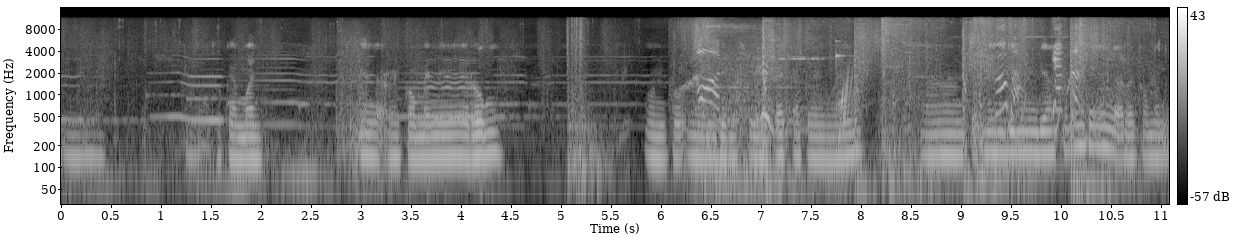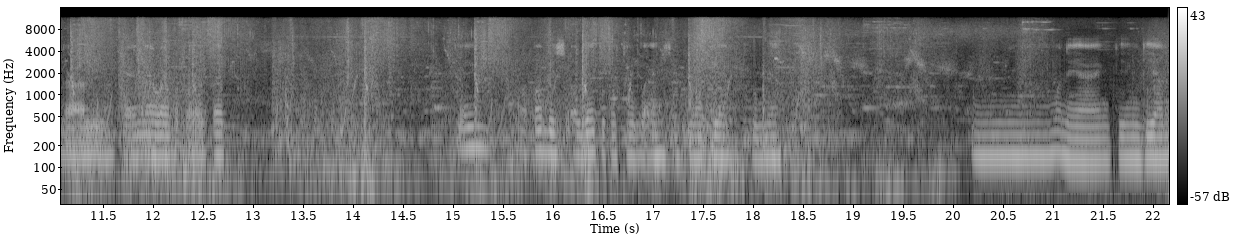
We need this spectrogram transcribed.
Hmm. Pokemon ya nggak rekomend room untuk main game fintech atau yang lain. Nah, untuk main game yang biasa kan kayaknya nggak rekomend kali. Kayaknya lewat lepet oke apa besok aja kita coba yang yang punya hmm, mana ya yang tinggian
